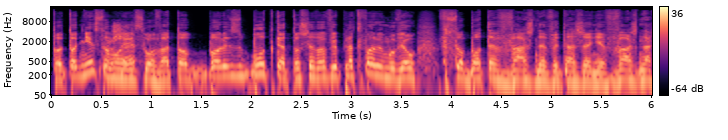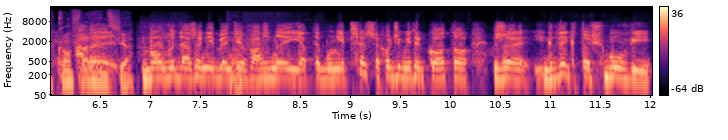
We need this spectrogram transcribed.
To, to nie są Proszę? moje słowa. To Borys Budka, to szefowie Platformy mówią w sobotę ważne wydarzenie, ważna konferencja. Ale, bo wydarzenie będzie to... ważne i ja temu nie przeczę. Chodzi mi tylko o to, że gdy ktoś mówi,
